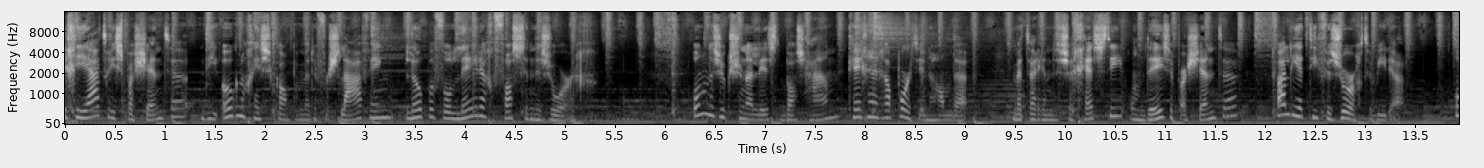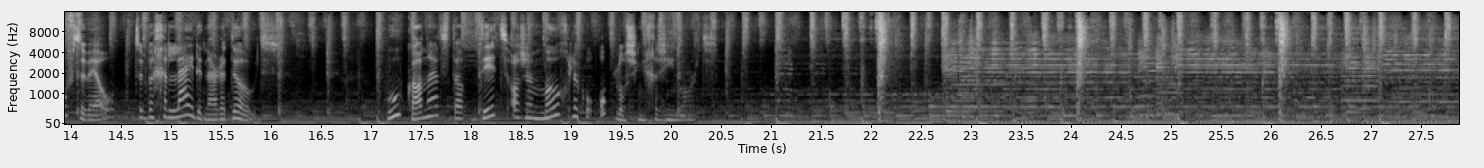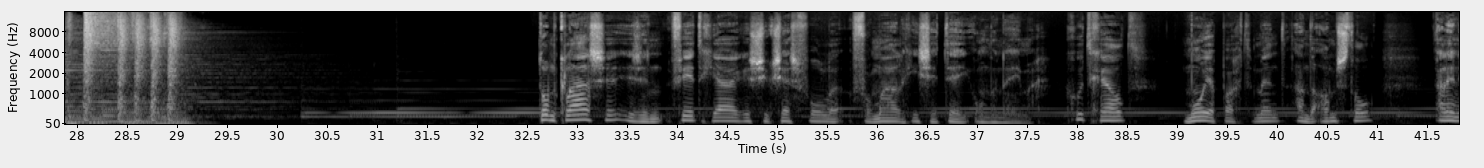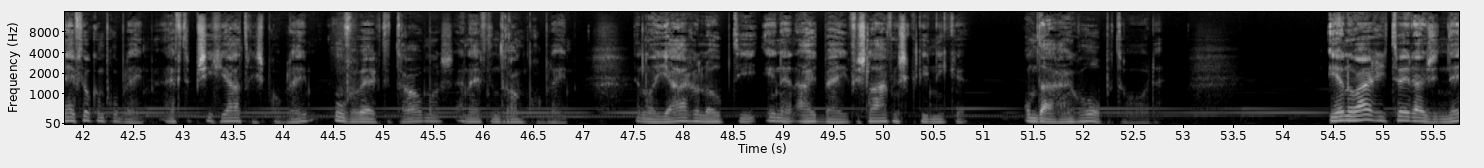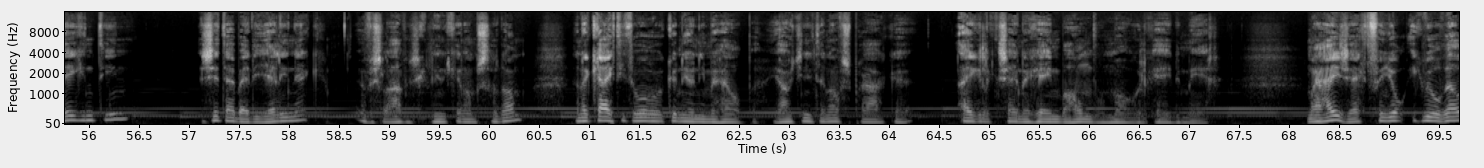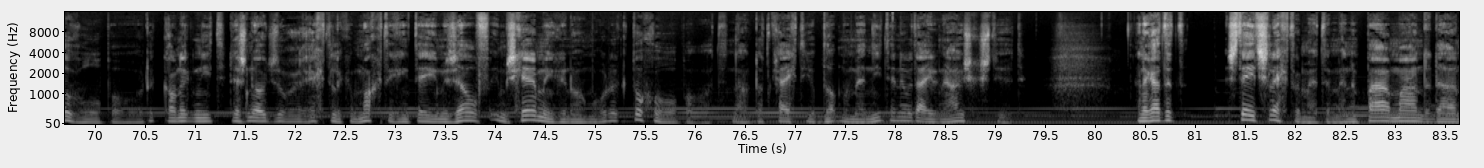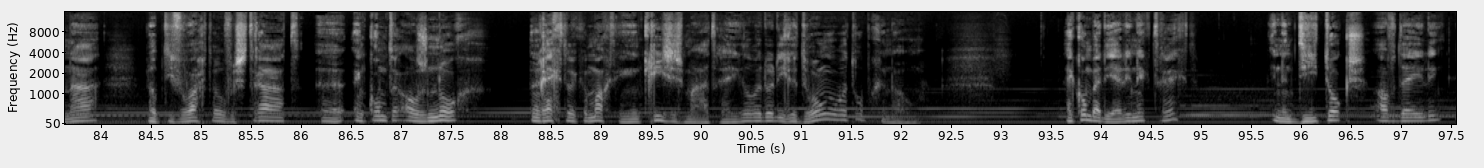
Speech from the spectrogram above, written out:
Psychiatrisch patiënten, die ook nog eens kampen met een verslaving, lopen volledig vast in de zorg. Onderzoeksjournalist Bas Haan kreeg een rapport in handen met daarin de suggestie om deze patiënten palliatieve zorg te bieden, oftewel te begeleiden naar de dood. Hoe kan het dat dit als een mogelijke oplossing gezien wordt? Tom Klaassen is een 40-jarige succesvolle voormalig ICT-ondernemer. Goed geld, mooi appartement aan de Amstel. Alleen heeft ook een probleem. Hij heeft een psychiatrisch probleem, onverwerkte trauma's en hij heeft een drankprobleem. En al jaren loopt hij in en uit bij verslavingsklinieken om daaraan geholpen te worden. In januari 2019 zit hij bij de Jellinek, een verslavingskliniek in Amsterdam. En dan krijgt hij te horen, we kunnen je niet meer helpen. Je houdt je niet aan afspraken. Eigenlijk zijn er geen behandelmogelijkheden meer. Maar hij zegt van joh, ik wil wel geholpen worden. Kan ik niet desnoods door een rechterlijke machtiging tegen mezelf in bescherming genomen worden, dat ik toch geholpen word. Nou, dat krijgt hij op dat moment niet en hij wordt eigenlijk naar huis gestuurd. En dan gaat het steeds slechter met hem. En een paar maanden daarna loopt hij verwacht over straat uh, en komt er alsnog een rechterlijke machtiging, een crisismaatregel, waardoor hij gedwongen wordt opgenomen. Hij komt bij de Jelinek terecht, in een detox-afdeling.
